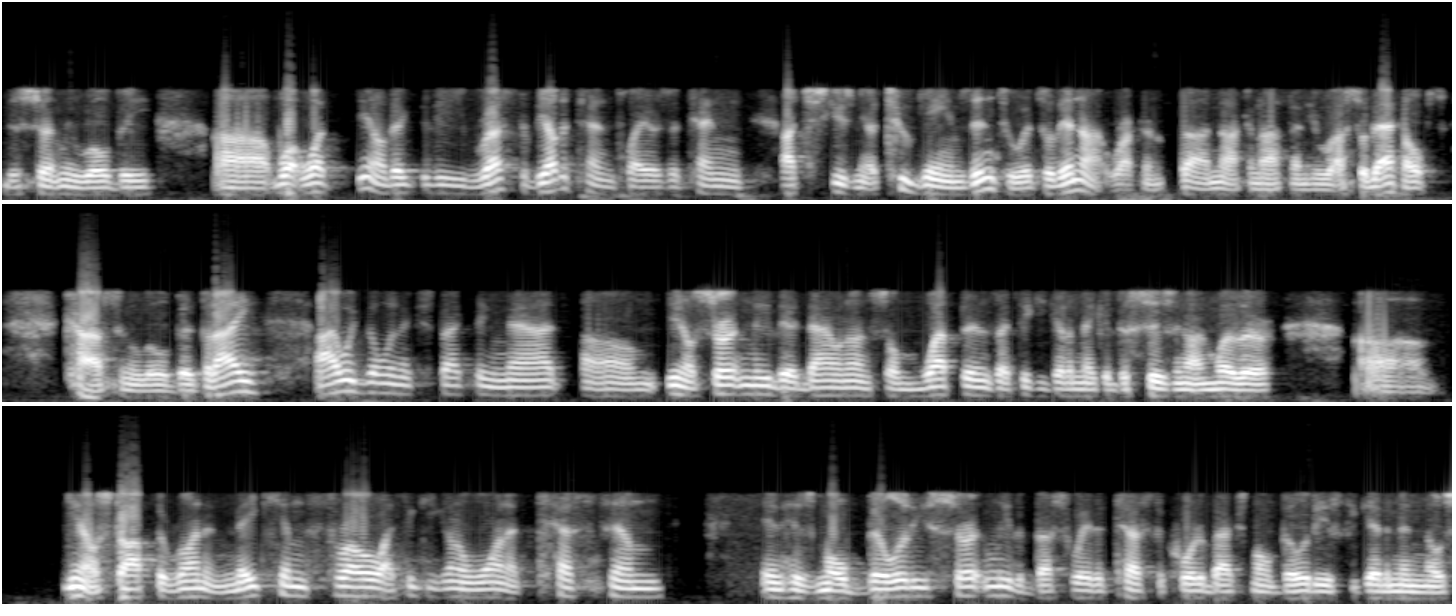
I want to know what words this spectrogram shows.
there certainly will be. Uh, what what you know the the rest of the other ten players are ten uh, excuse me are two games into it, so they're not rocking, uh, knocking off any rust. So that helps Carson a little bit. But I I would go in expecting that. Um, you know, certainly they're down on some weapons. I think you got to make a decision on whether uh, you know, stop the run and make him throw. I think you're going to want to test him in his mobility. Certainly, the best way to test the quarterback's mobility is to get him in those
